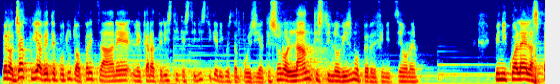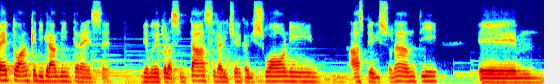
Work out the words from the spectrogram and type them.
Però già qui avete potuto apprezzare le caratteristiche stilistiche di questa poesia, che sono l'antistilnovismo per definizione. Quindi qual è l'aspetto anche di grande interesse? Abbiamo detto la sintassi, la ricerca di suoni, aspri e dissonanti, ehm,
